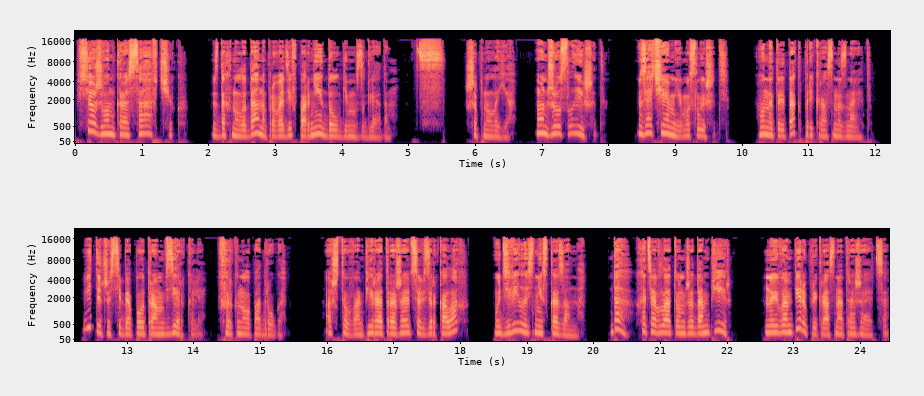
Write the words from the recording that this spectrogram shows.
«Все же он красавчик», — вздохнула Дана, проводив парней долгим взглядом. «Тссс», — шепнула я. «Он же услышит». «Зачем ему слышать? Он это и так прекрасно знает. Видит же себя по утрам в зеркале», — фыркнула подруга. «А что, вампиры отражаются в зеркалах?» Удивилась несказанно. «Да, хотя Влад он же дампир. Но и вампиры прекрасно отражаются,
